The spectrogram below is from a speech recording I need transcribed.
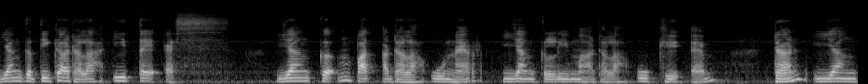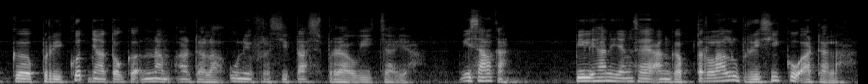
Yang ketiga adalah ITS. Yang keempat adalah UNER, yang kelima adalah UGM, dan yang ke berikutnya atau keenam adalah Universitas Brawijaya. Misalkan Pilihan yang saya anggap terlalu berisiko adalah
